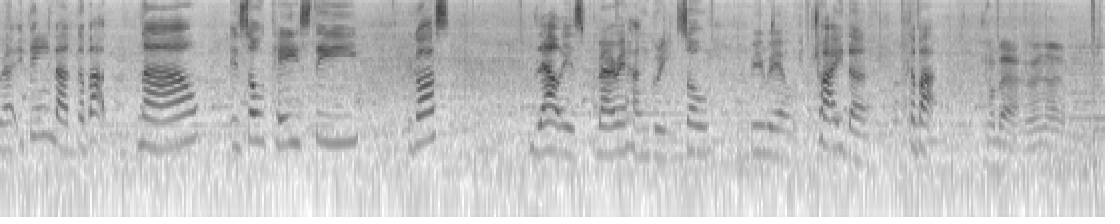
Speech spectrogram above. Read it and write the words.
We're eating the kebab now. It's so tasty because Zell is very hungry, so we will try the kebab. Not bad, very nice.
